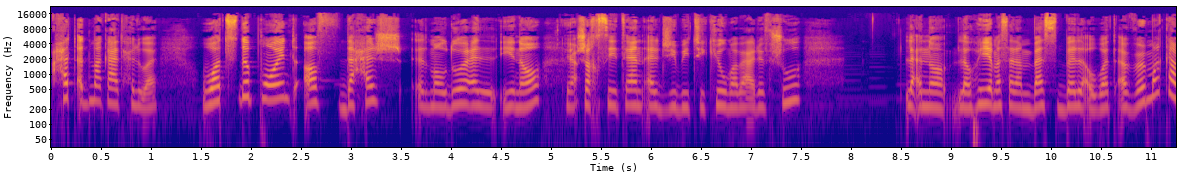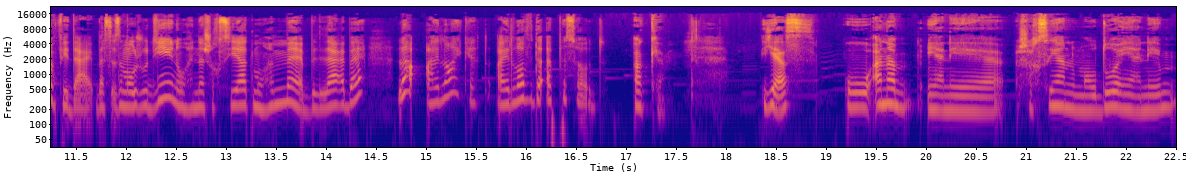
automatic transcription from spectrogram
حتى قد ما كانت حلوة. What's the point of دحش الموضوع ال you know Yeah. شخصيتين ال LGBTQ ما بعرف شو. لأنه لو هي مثلا بس بيل أو whatever ما كان في داعي. بس إذا موجودين وهن شخصيات مهمة باللعبة لا I like it. I love the episode. okay yes وأنا يعني شخصيا الموضوع يعني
